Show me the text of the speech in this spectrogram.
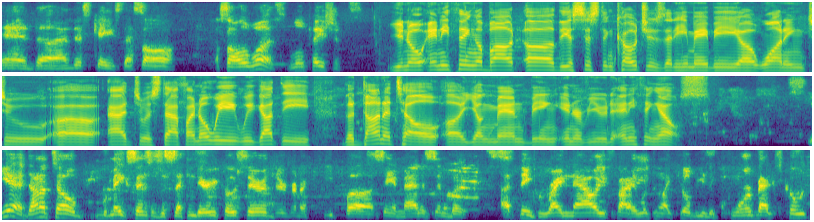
And uh, in this case, that's all. That's all it was. A little patience. You know anything about uh, the assistant coaches that he may be uh, wanting to uh, add to his staff? I know we, we got the the Donatell uh, young man being interviewed. Anything else? Yeah, Donatell would make sense as a secondary coach there. They're going to keep uh, Sam Madison, but I think right now he's probably looking like he'll be the cornerbacks coach.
